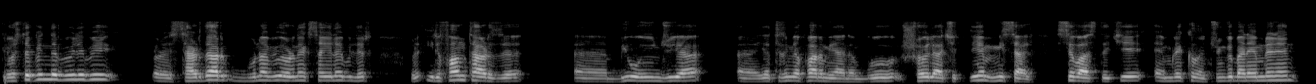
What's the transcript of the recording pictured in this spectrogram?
Göztepe'nin de böyle bir yani Serdar buna bir örnek sayılabilir. Böyle İrfan tarzı e, bir oyuncuya e, yatırım yapar mı yani? Bu şöyle açıklayayım. Misal Sivas'taki Emre Kılınç. Çünkü ben Emre'nin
